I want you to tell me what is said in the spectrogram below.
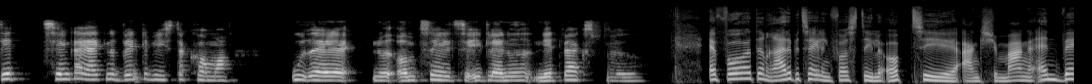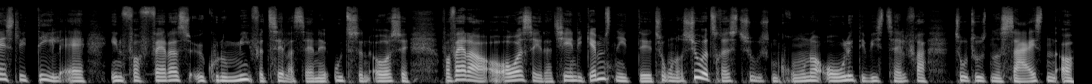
det tænker jeg ikke nødvendigvis, der kommer ud af noget omtale til et eller andet netværksmøde. At få den rette betaling for at stille op til arrangementer er en væsentlig del af en forfatters økonomi, fortæller Sanne Utsen også. Forfattere og oversætter tjente i gennemsnit øh, 267.000 kroner årligt, det viste tal fra 2016, og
